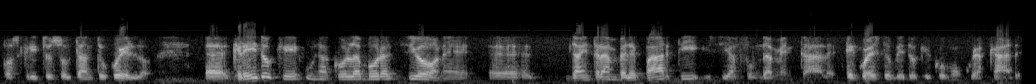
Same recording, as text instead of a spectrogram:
ho scritto soltanto quello. Eh, credo che una collaborazione eh, da entrambe le parti sia fondamentale e questo vedo che comunque accade.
